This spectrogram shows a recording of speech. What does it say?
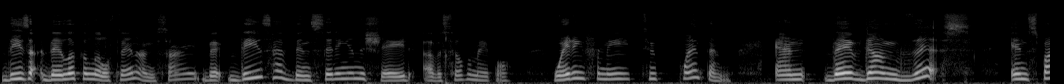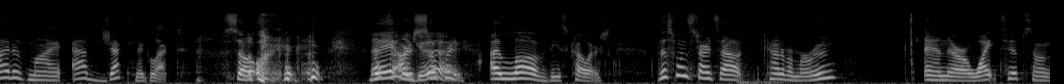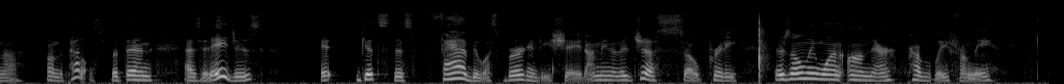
these, they look a little thin, I'm sorry, but these have been sitting in the shade of a silver maple, waiting for me to plant them. And they've done this in spite of my abject neglect. So they really are good. so pretty. I love these colors. This one starts out kind of a maroon, and there are white tips on the on the petals. But then as it ages, it gets this fabulous burgundy shade. I mean, they're just so pretty. There's only one on there, probably from the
